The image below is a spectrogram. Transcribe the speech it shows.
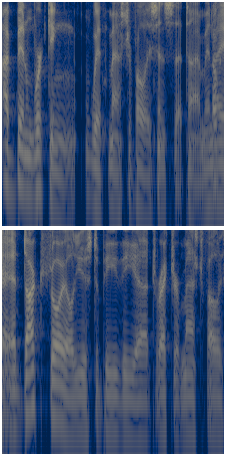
I've been working with Master Follies since that time, and, I, Okay. and Dr. Doyle used to be the uh, director of Master Follies,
